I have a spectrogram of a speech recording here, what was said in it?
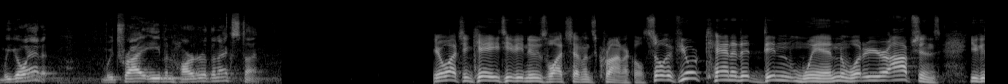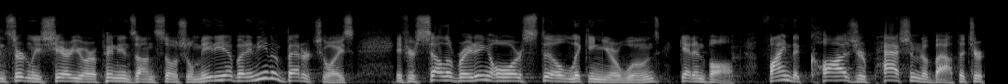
We go at it. We try even harder the next time. You're watching KETV News Watch 7's Chronicle. So if your candidate didn't win, what are your options? You can certainly share your opinions on social media, but an even better choice, if you're celebrating or still licking your wounds, get involved. Find a cause you're passionate about, that your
